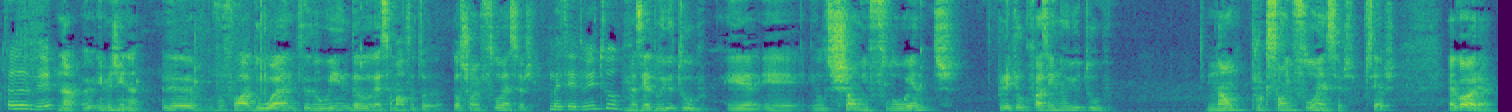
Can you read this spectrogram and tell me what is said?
Estás a ver? Não, imagina, eh, vou falar do Ant, do Window, dessa malta toda. Eles são influencers, Mas é do YouTube. mas é do YouTube. É, é, eles são influentes por aquilo que fazem no YouTube. Não porque são influencers, percebes? Agora,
